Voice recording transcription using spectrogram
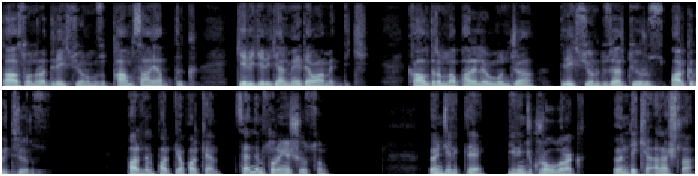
Daha sonra direksiyonumuzu tam sağ yaptık. Geri geri gelmeye devam ettik. Kaldırımla paralel olunca direksiyonu düzeltiyoruz, parkı bitiriyoruz. Paralel park yaparken sen de mi sorun yaşıyorsun? Öncelikle birinci kural olarak öndeki araçla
